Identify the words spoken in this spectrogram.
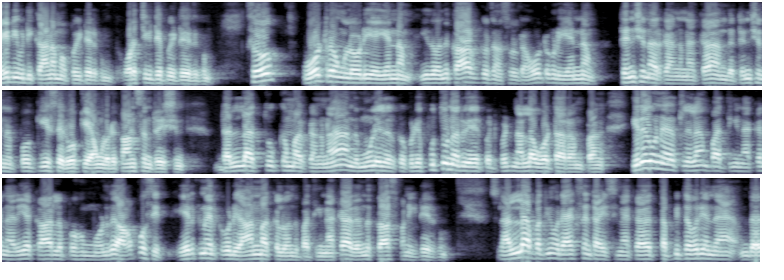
நெகட்டிவிட்டி காணாமல் போயிட்டே இருக்கும் உடச்சிக்கிட்டே போயிட்டே இருக்கும். ஸோ ஓட்டுறவங்களுடைய எண்ணம் இது வந்து காருக்கு நான் சொல்கிறேன் ஓட்டுறவங்களுடைய எண்ணம் டென்ஷனாக இருக்காங்கனாக்கா அந்த டென்ஷனை போக்கி சரி ஓகே அவங்களோட கான்சன்ட்ரேஷன் டல்லாக தூக்கமாக இருக்காங்கன்னா அந்த மூலையில் இருக்கக்கூடிய புத்துணர்வு ஏற்பட்டு நல்லா ஓட்ட ஆரம்பிப்பாங்க. இரவு நேரத்துலலாம் பார்த்தீங்கன்னாக்கா நிறைய காரில் போகும்பொழுது ஆப்போசிட் ஏற்கனவே இருக்கக்கூடிய ஆன்மாக்கள் வந்து பார்த்தீங்கன்னாக்கா அதை வந்து கிராஸ் பண்ணிக்கிட்டே இருக்கும். ஸோ நல்லா பார்த்தீங்கன்னா ஒரு ஆக்சிடென்ட் ஆயிடுச்சுனாக்கா தப்பி தவறி அந்த அந்த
